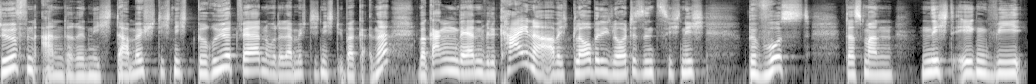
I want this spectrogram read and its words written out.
dürfen andere nicht. Da möchte ich nicht berührt werden oder da möchte ich nicht überg ne? übergangen werden, will keiner. Aber ich glaube, die Leute sind sich nicht bewusst, dass man nicht irgendwie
